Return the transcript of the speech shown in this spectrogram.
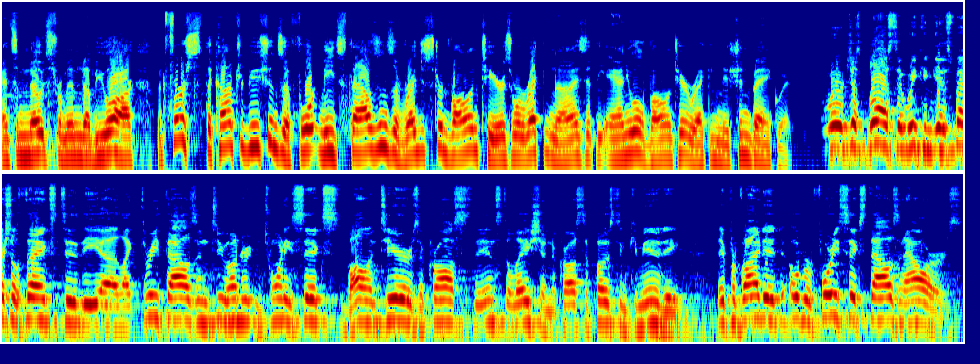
and some notes from MWR. But first, the contributions of Fort Meade's thousands of registered volunteers were recognized at the annual Volunteer Recognition Banquet. We're just blessed that we can give special thanks to the uh, like 3,226 volunteers across the installation, across the posting community. They provided over 46,000 hours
